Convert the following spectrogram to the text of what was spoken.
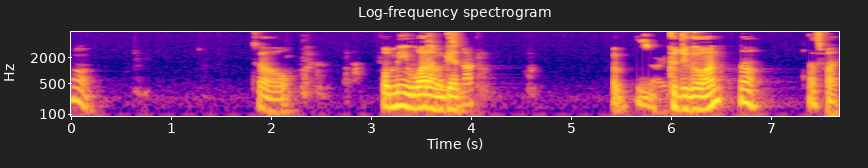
Hmm. So, for me, what so I'm getting. Not, uh, could you go on? No, that's fine.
